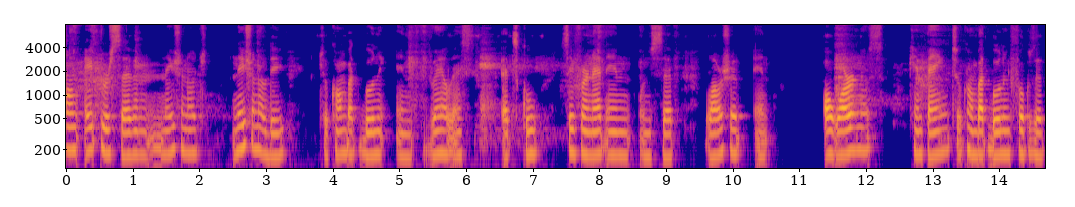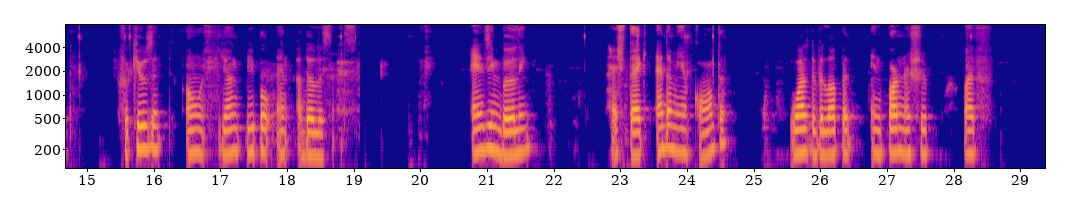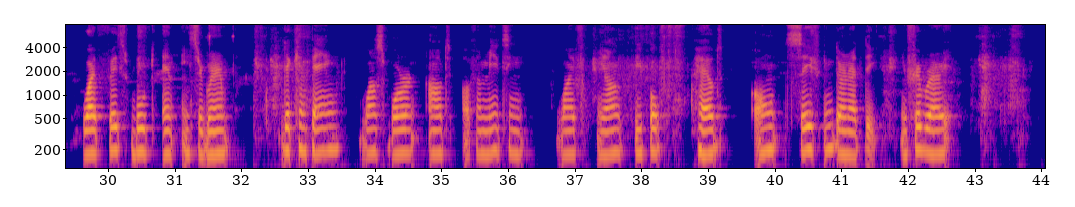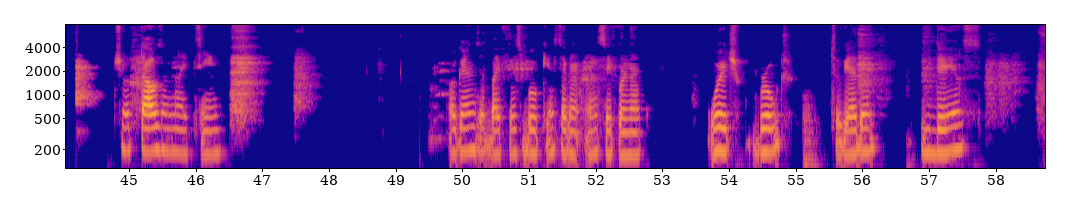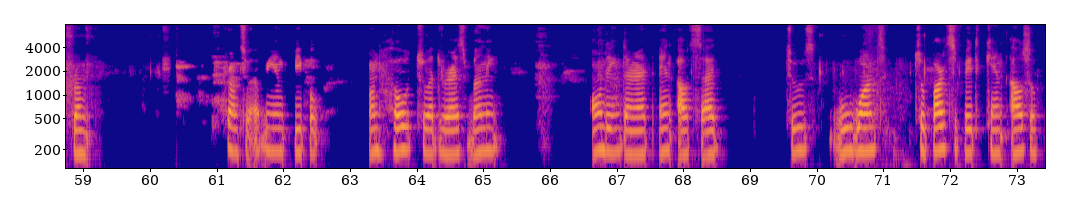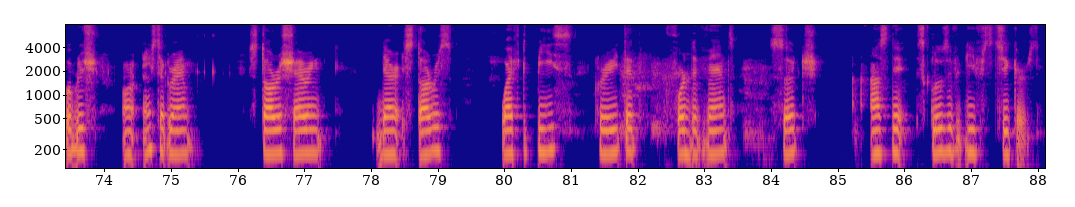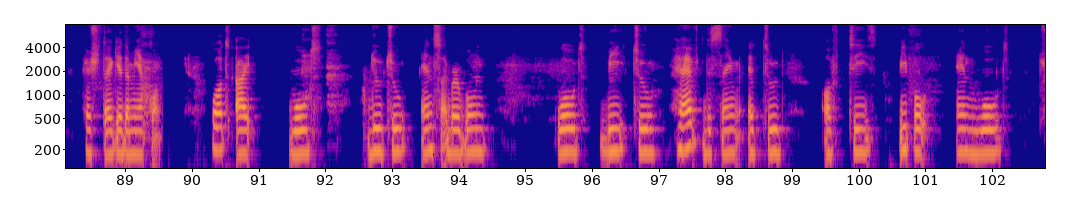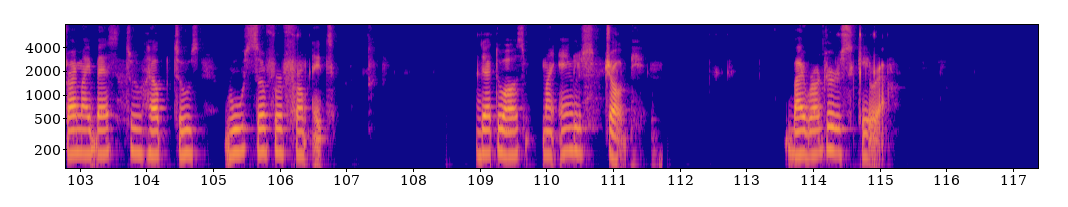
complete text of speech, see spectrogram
On April 7, National, National Day to Combat Bullying and Violence at School, SaferNet and UNICEF launched an awareness campaign to combat bullying focused, focused on young people and adolescents. Ending Bullying, hashtag é minha conta, was developed in partnership with, with Facebook and Instagram. The campaign was born out of a meeting with young people held on Safe Internet Day in February 2019, organized by Facebook, Instagram, and SaferNet, which brought together ideas from from 12 young people on how to address bullying on the internet and outside. Those who want to participate can also publish on Instagram stories sharing their stories with the piece created for the event, such as the exclusive gift stickers. Hashtag é da minha conta. What I would do to end cyberbullying would be to have the same attitude of these people and would try my best to help those who suffer from it. That was my English job by Roger Skira.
